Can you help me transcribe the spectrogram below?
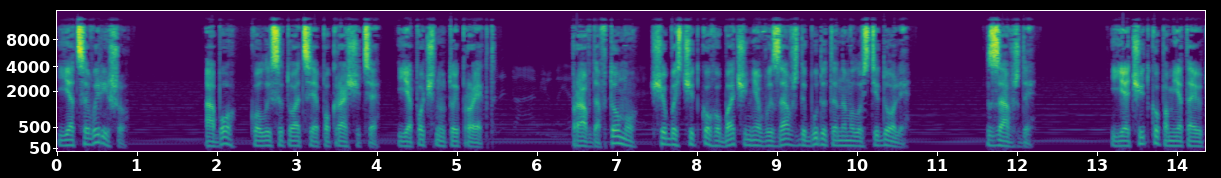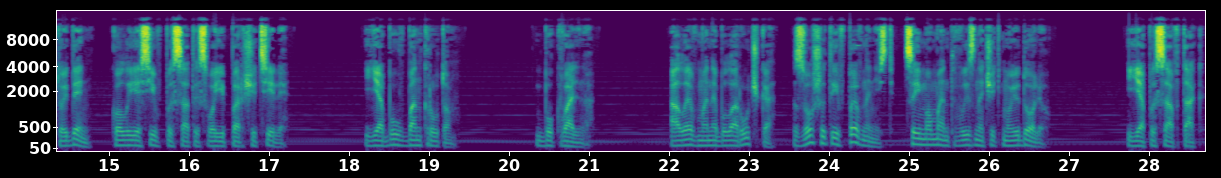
я це вирішу. Або, коли ситуація покращиться, я почну той проект. Правда в тому, що без чіткого бачення ви завжди будете на милості долі. Завжди. Я чітко пам'ятаю той день, коли я сів писати свої перші цілі. Я був банкрутом. Буквально. Але в мене була ручка, зошит і впевненість, цей момент визначить мою долю. Я писав так,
